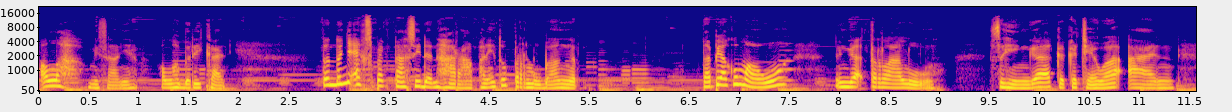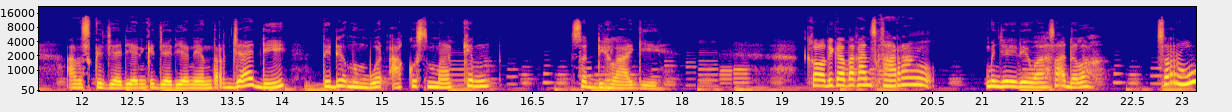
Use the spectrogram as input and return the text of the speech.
Allah misalnya Allah berikan. Tentunya ekspektasi dan harapan itu perlu banget. Tapi aku mau nggak terlalu sehingga kekecewaan atas kejadian-kejadian yang terjadi tidak membuat aku semakin sedih lagi. Kalau dikatakan sekarang menjadi dewasa adalah seru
